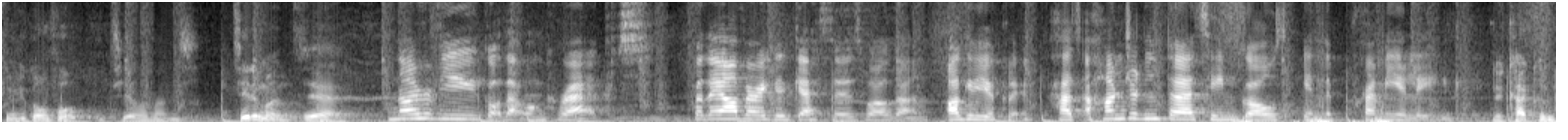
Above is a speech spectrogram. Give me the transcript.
Who have you gone for? Tielemans. Tielemans. Yeah. Neither of you got that one correct, but they are very good guesses. Well done. I'll give you a clue. Has 113 goals in the Premier League. Lukaku.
